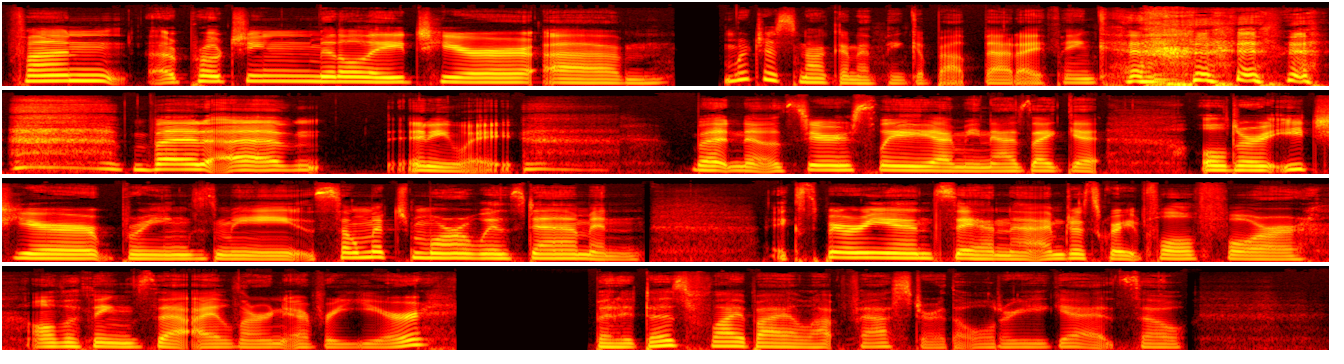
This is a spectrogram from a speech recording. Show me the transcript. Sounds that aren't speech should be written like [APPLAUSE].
fun approaching middle age here. Um, we're just not going to think about that, I think. [LAUGHS] but um, anyway, but no, seriously, I mean, as I get older, each year brings me so much more wisdom and experience, and I'm just grateful for all the things that I learn every year. But it does fly by a lot faster the older you get. So,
